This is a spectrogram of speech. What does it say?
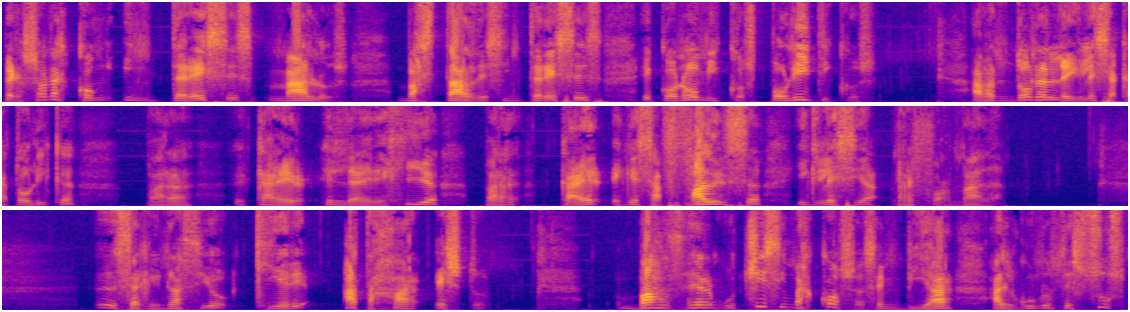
personas con intereses malos, bastardes, intereses económicos, políticos, abandonan la Iglesia católica para eh, caer en la herejía, para caer en esa falsa Iglesia reformada. San Ignacio quiere atajar esto. Va a hacer muchísimas cosas, enviar a algunos de sus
